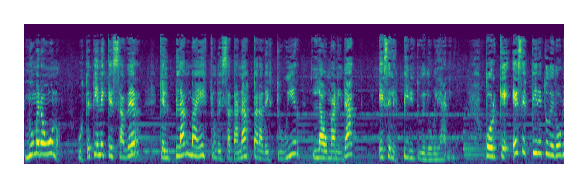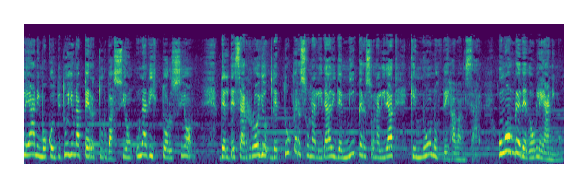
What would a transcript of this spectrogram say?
Número uno, usted tiene que saber que el plan maestro de Satanás para destruir la humanidad es el espíritu de doble ánimo. Porque ese espíritu de doble ánimo constituye una perturbación, una distorsión del desarrollo de tu personalidad y de mi personalidad que no nos deja avanzar. Un hombre de doble ánimo,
